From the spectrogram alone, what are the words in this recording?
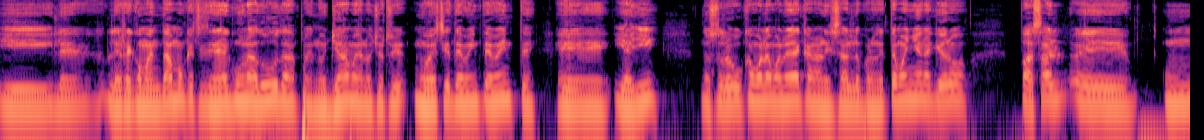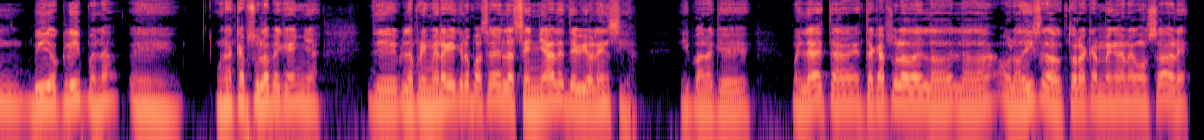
y le, recomendamos que si tiene alguna duda, pues nos llame al 897-2020 eh, y allí nosotros buscamos la manera de canalizarlo. Pero en esta mañana quiero pasar eh, un videoclip, ¿verdad? Eh, una cápsula pequeña. de La primera que quiero pasar es las señales de violencia. Y para que, ¿verdad? Esta, esta cápsula la, la, da o la dice la doctora Carmen Ana González,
